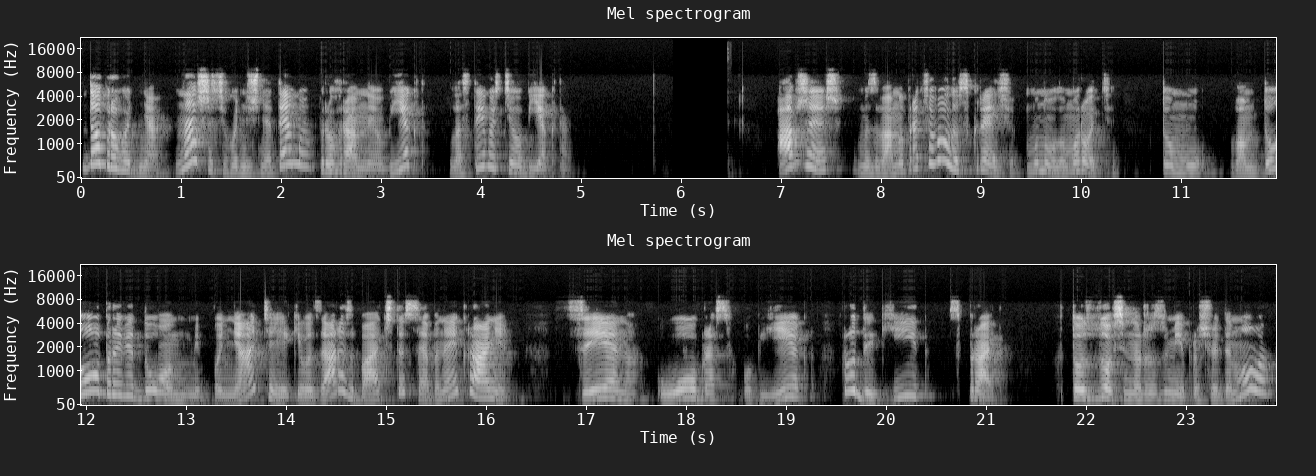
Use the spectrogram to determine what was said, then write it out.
Доброго дня! Наша сьогоднішня тема програмний об'єкт властивості об'єкта. А вже ж, ми з вами працювали в скречі в минулому році, тому вам добре відомі поняття, які ви зараз бачите в себе на екрані: сцена, образ, об'єкт, рудий спрайт. Хто зовсім не розуміє, про що йде мова,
